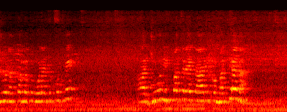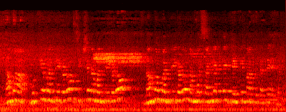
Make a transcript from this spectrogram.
ಜೂನ್ ಹತ್ತೊಂಬತ್ತು ಕೊಟ್ವಿ ಆ ಜೂನ್ ಇಪ್ಪತ್ತನೇ ತಾರೀಕು ಮಧ್ಯಾಹ್ನ ನಮ್ಮ ಮುಖ್ಯಮಂತ್ರಿಗಳು, ಶಿಕ್ಷಣ ಮಂತ್ರಿಗಳು, ನಮ್ಮ ಮಂತ್ರಿಗಳು, ನಮ್ಮ ಸಂಘಟನೆ ಜಂಟಿ ಮಾತುಕತೆ ಇದ್ದರು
